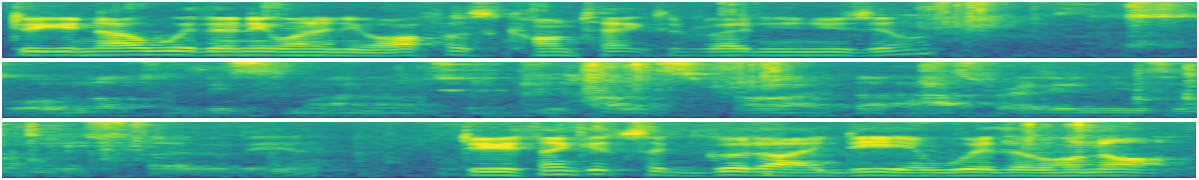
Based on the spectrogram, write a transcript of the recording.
Do you know whether anyone in your office contacted Radio New Zealand? well, not to best my knowledge, I'd be highly surprised, but ask Radio New Zealand just over there. Do you think it's a good idea whether or not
